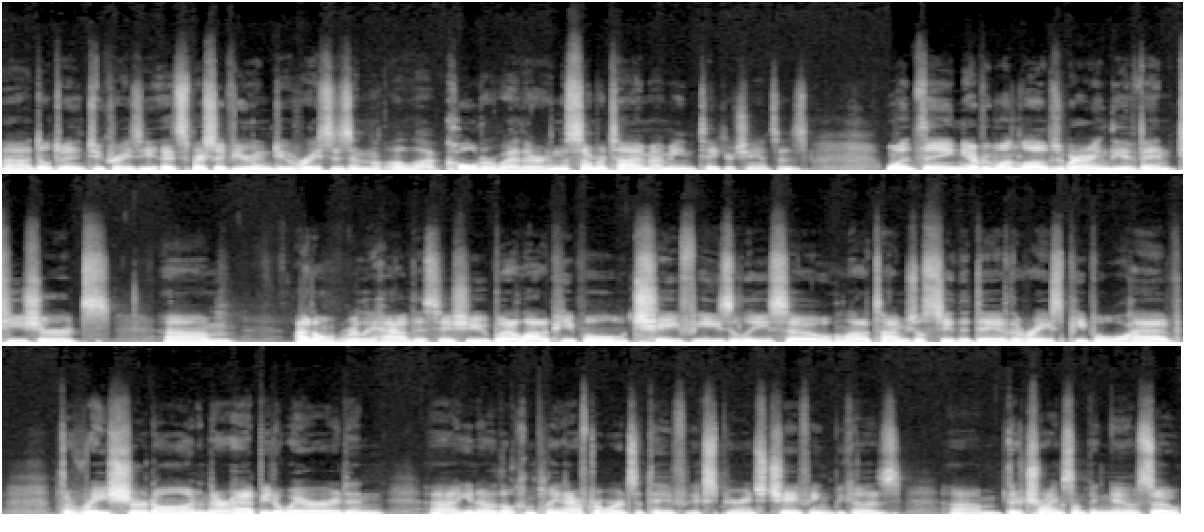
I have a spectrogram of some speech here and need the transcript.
Uh, don't do anything too crazy, especially if you're going to do races in a lot colder weather. In the summertime, I mean, take your chances. One thing everyone loves wearing the event t shirts. Um, I don't really have this issue, but a lot of people chafe easily. So a lot of times you'll see the day of the race, people will have the race shirt on and they're happy to wear it. And, uh, you know, they'll complain afterwards that they've experienced chafing because um, they're trying something new. So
